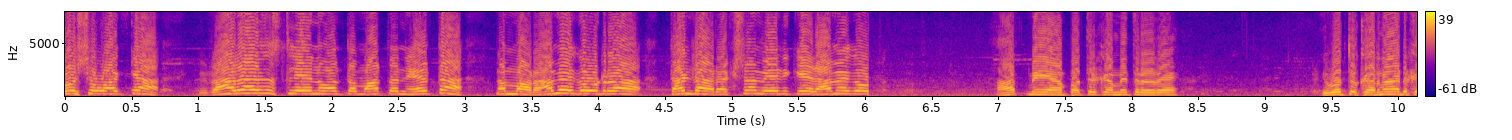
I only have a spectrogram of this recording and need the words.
ಘೋಷವಾಕ್ಯ ರಾರಾಜಿಸ್ಲಿ ಅನ್ನುವಂಥ ಮಾತನ್ನು ಹೇಳ್ತಾ ನಮ್ಮ ರಾಮೇಗೌಡರ ತಂಡ ರಕ್ಷಣಾ ವೇದಿಕೆ ರಾಮೇಗೌಡ ಆತ್ಮೀಯ ಪತ್ರಿಕಾ ಮಿತ್ರರೇ, ಇವತ್ತು ಕರ್ನಾಟಕ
